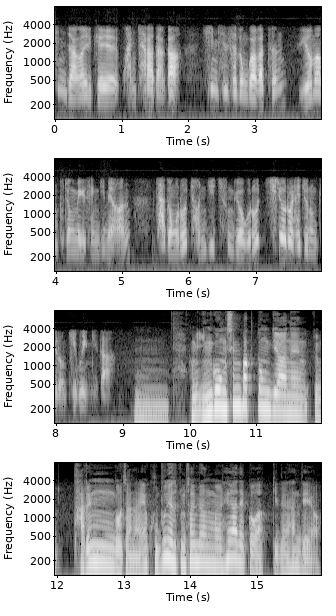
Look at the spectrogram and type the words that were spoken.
심장을 이렇게 관찰하다가 심실세동과 같은 위험한 부정맥이 생기면 자동으로 전기 충격으로 치료를 해주는 그런 기구입니다. 음, 그럼 인공 심박동기와는 좀 다른 거잖아요. 구분해서 좀 설명을 해야 될 것 같기는 한데요.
